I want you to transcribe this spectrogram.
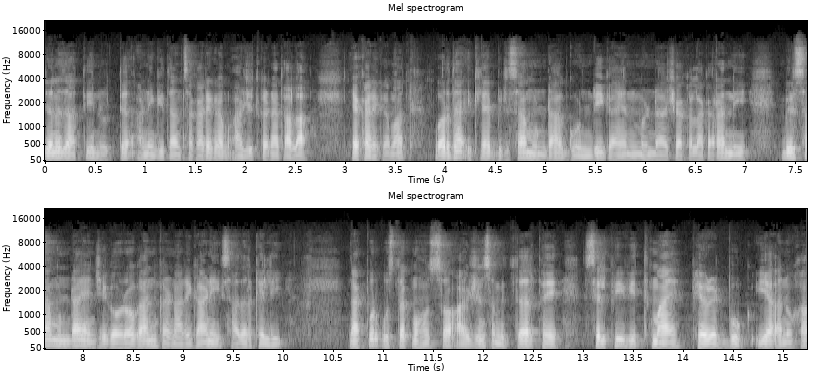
जनजाती नृत्य आणि गीतांचा कार्यक्रम आयोजित करण्यात आला. या कार्यक्रमात वर्धा इथल्या बिरसा मुंडा गोंडी गायन मंडळाच्या कलाकारांनी बिरसा मुंडा यांचे गौरवगान करणारी गाणी सादर केली. नागपूर पुस्तक महोत्सव आयोजन समितीतर्फे selfie with my favourite book या अनोखा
